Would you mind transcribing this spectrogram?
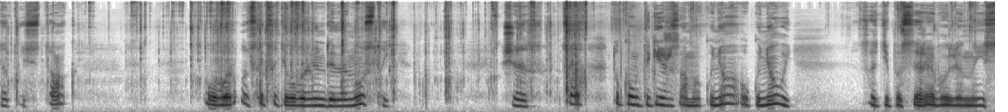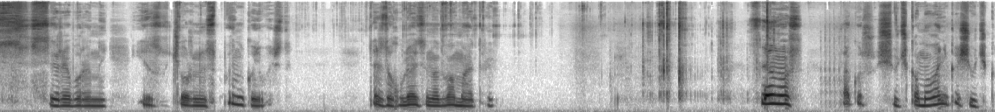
Якось так. Овер, оце, кстати, овер він 90-й. Щас. Це тільки такий же самий окуньо, окуньовий. Це типу серебряний, серебряний із чорною спинкою, бачите. Теж загуляється на 2 метри. Це у нас також щучка, маленька щучка.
